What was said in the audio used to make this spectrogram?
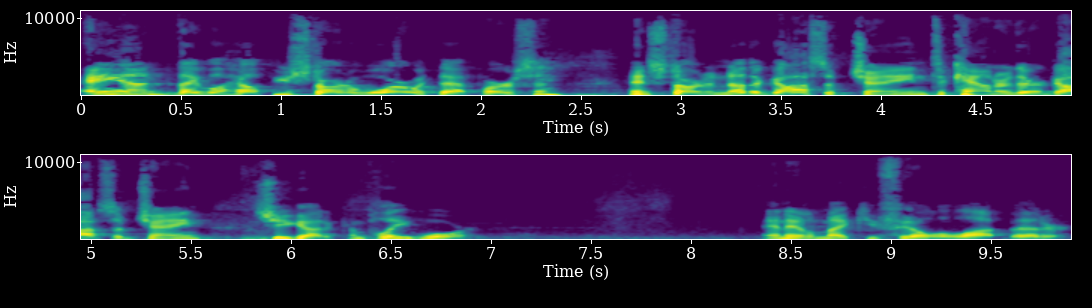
And they will help you start a war with that person and start another gossip chain to counter their gossip chain, so you got a complete war. And it'll make you feel a lot better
